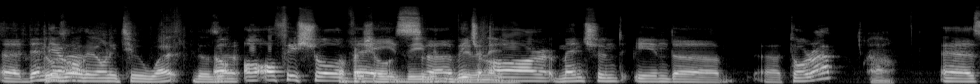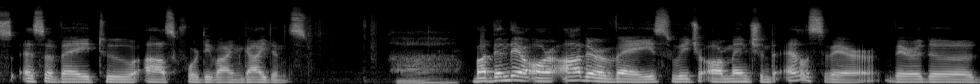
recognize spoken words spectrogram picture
uh, then those there are, are the only two what those uh, are official, official ways div- uh, which divination. are mentioned in the uh, Torah oh. as as a way to ask for divine guidance. Ah. But then there are other ways which are mentioned elsewhere where the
